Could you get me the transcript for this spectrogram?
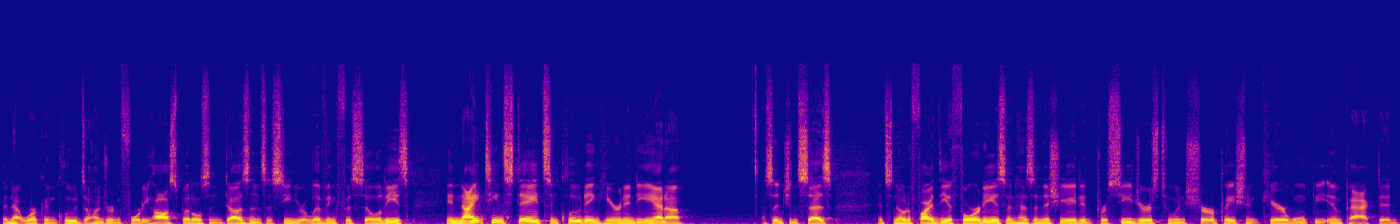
The network includes 140 hospitals and dozens of senior living facilities in 19 states, including here in Indiana. Ascension says it's notified the authorities and has initiated procedures to ensure patient care won't be impacted.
